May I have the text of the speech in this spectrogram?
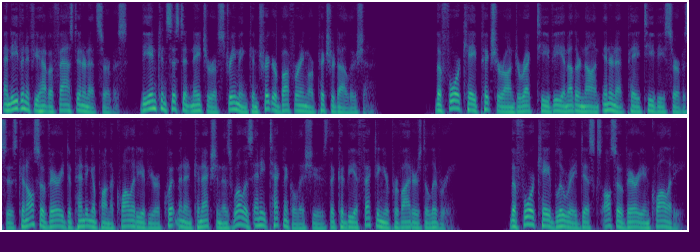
And even if you have a fast internet service, the inconsistent nature of streaming can trigger buffering or picture dilution. The 4K picture on DirecTV and other non internet pay TV services can also vary depending upon the quality of your equipment and connection as well as any technical issues that could be affecting your provider's delivery. The 4K Blu ray discs also vary in quality,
